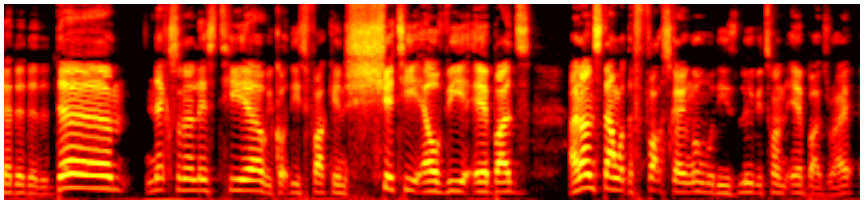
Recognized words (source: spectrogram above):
Da, da, da, da, da. Next on the list here, we've got these fucking shitty LV earbuds. I don't understand what the fuck's going on with these Louis Vuitton earbuds, right?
